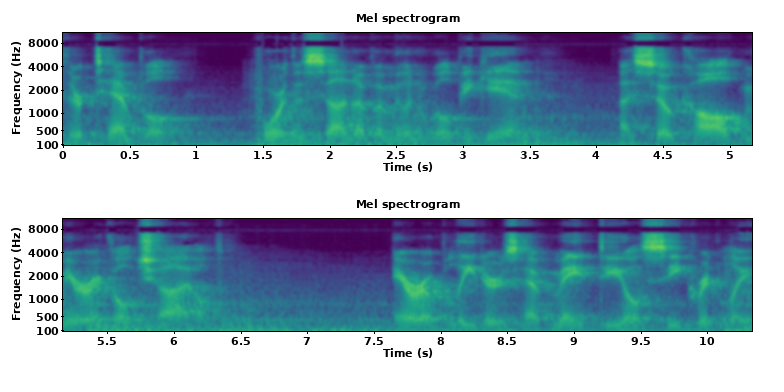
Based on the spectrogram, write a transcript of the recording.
third temple, for the son of Amun will begin, a so-called miracle child. Arab leaders have made deals secretly,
